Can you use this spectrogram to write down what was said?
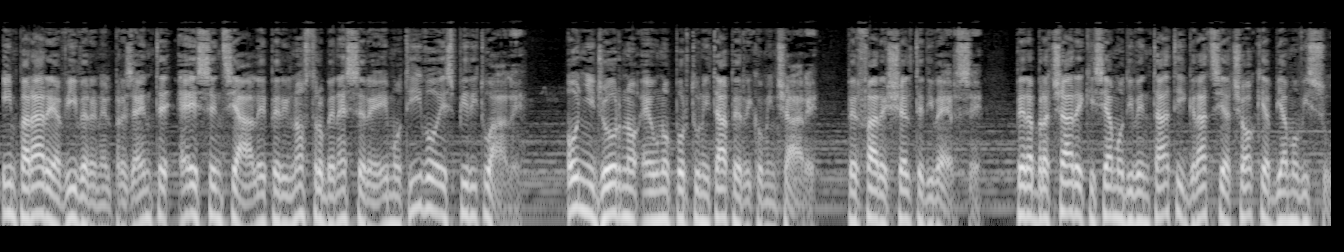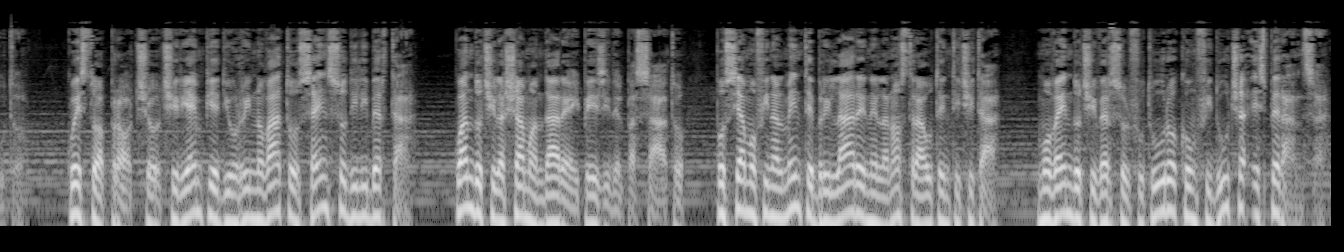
Imparare a vivere nel presente è essenziale per il nostro benessere emotivo e spirituale. Ogni giorno è un'opportunità per ricominciare, per fare scelte diverse, per abbracciare chi siamo diventati grazie a ciò che abbiamo vissuto. Questo approccio ci riempie di un rinnovato senso di libertà. Quando ci lasciamo andare ai pesi del passato, possiamo finalmente brillare nella nostra autenticità, muovendoci verso il futuro con fiducia e speranza.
